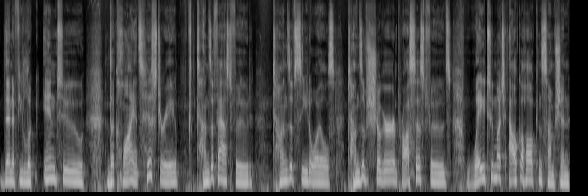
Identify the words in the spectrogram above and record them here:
then, if you look into the client's history, tons of fast food, tons of seed oils, tons of sugar and processed foods, way too much alcohol consumption,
